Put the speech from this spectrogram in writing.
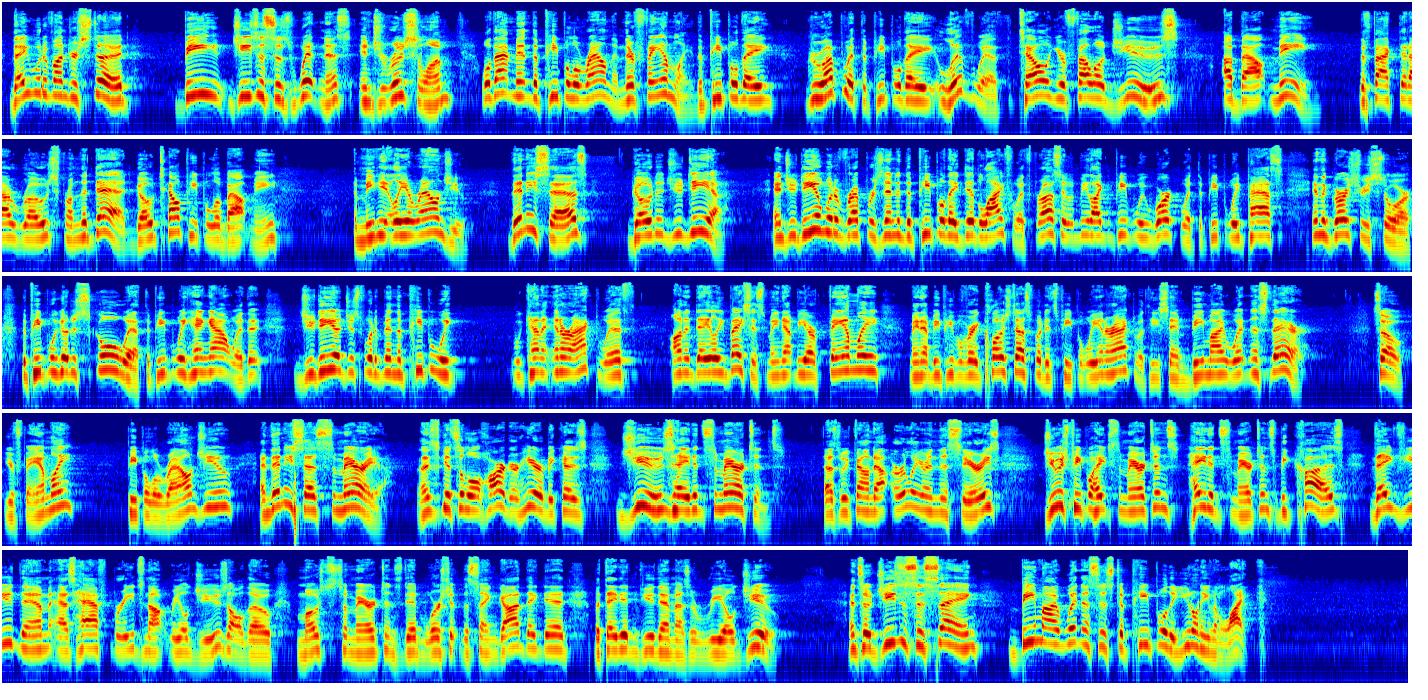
They would have understood be Jesus' witness in Jerusalem. Well, that meant the people around them, their family, the people they grew up with, the people they live with. Tell your fellow Jews about me, the fact that I rose from the dead. Go tell people about me immediately around you. Then he says, Go to Judea. And Judea would have represented the people they did life with. For us, it would be like the people we work with, the people we pass in the grocery store, the people we go to school with, the people we hang out with. It, Judea just would have been the people we, we kind of interact with on a daily basis. May not be our family, may not be people very close to us, but it's people we interact with. He's saying, Be my witness there. So, your family, people around you, and then he says Samaria. Now, this gets a little harder here because Jews hated Samaritans. As we found out earlier in this series, Jewish people hate Samaritans, hated Samaritans because they viewed them as half breeds, not real Jews, although most Samaritans did worship the same God they did, but they didn't view them as a real Jew. And so Jesus is saying, Be my witnesses to people that you don't even like.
